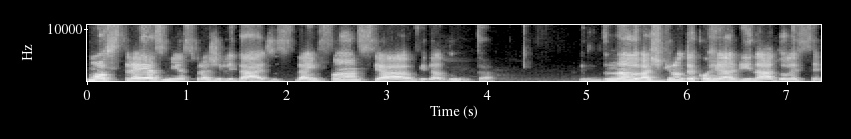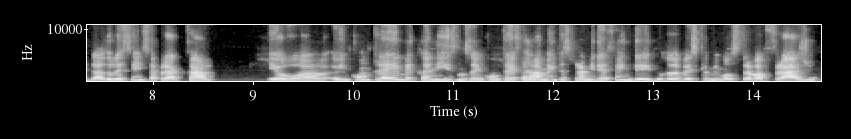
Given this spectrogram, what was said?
mostrei as minhas fragilidades, da infância à vida adulta. No, hum. Acho que no decorrer ali na adolesc da adolescência para cá, eu, eu encontrei mecanismos, eu encontrei ferramentas para me defender. Toda vez que eu me mostrava frágil,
